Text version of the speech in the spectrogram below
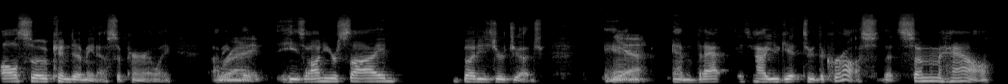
also condemning us, apparently. I mean, right. he's on your side, but he's your judge. And, yeah. and that is how you get to the cross, that somehow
